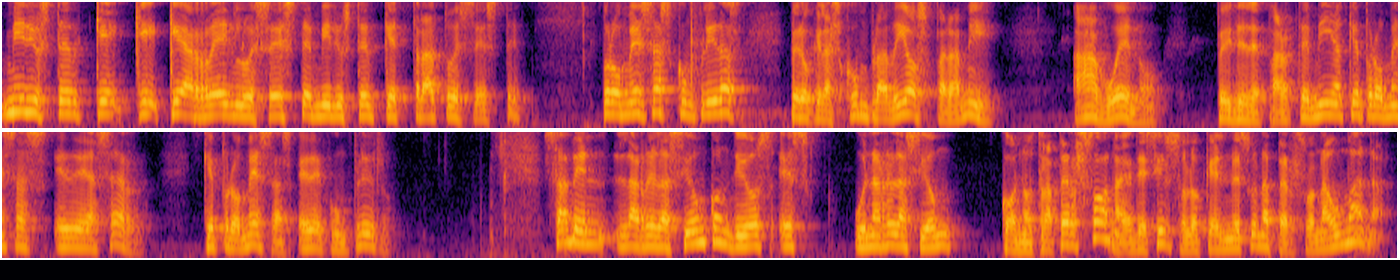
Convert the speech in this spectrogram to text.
Mire usted qué, qué, arreglo es este, mire usted qué trato es este. Promesas cumplidas, pero que las cumpla Dios para mí. Ah, bueno, pero de parte mía, ¿qué promesas he de hacer? ¿Qué promesas he de cumplir? Saben, la relación con Dios es una relación con otra persona, es decir, solo que Él no es una persona humana.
